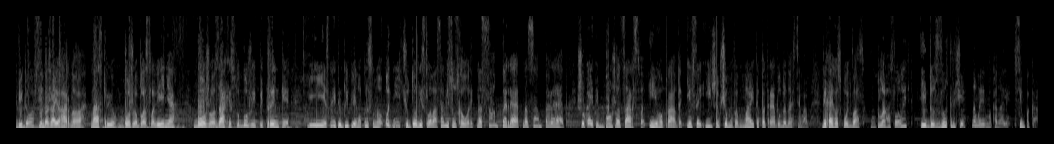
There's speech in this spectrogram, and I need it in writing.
відео. Всім бажаю гарного настрою, Божого благословення, Божого захисту, Божої підтримки. І знаєте, в Біблії написано одні чудові слова. Сам Ісус говорить: насамперед, насамперед, шукайте Божого царства і Його правди, і все інше, в чому ви маєте потребу, додасться вам. Нехай Господь вас благословить і до зустрічі на моєму каналі. Всім пока.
